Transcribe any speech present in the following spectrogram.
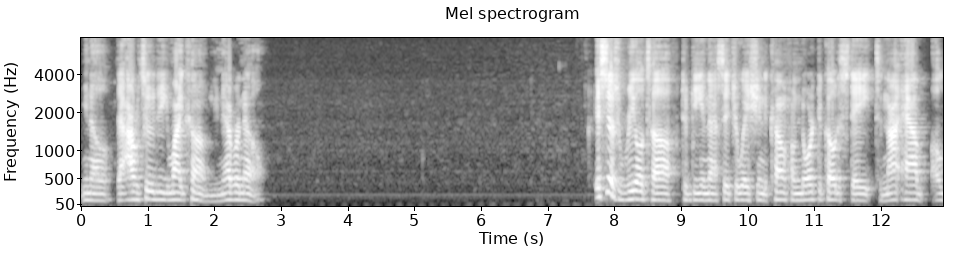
You know, the opportunity might come. You never know. It's just real tough to be in that situation to come from North Dakota State to not have a,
